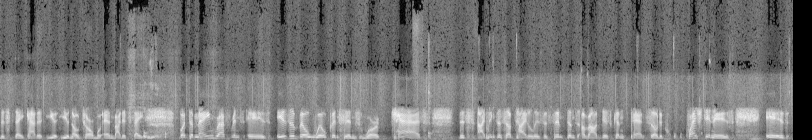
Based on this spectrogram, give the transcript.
the stake, had a you, you know terrible end by the stake. But the main reference is Isabel Wilkerson's work, Caste. This, I think the subtitle is "The Symptoms of Our Discontent." So the question is, is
